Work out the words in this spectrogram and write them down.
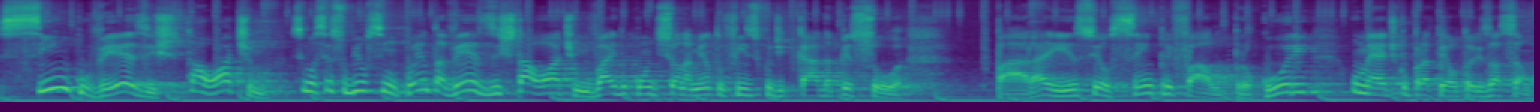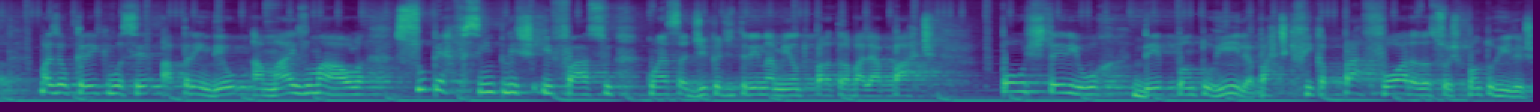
cinco vezes, está ótimo. Se você subiu 50 vezes, está ótimo. Vai do condicionamento físico de cada pessoa. Para isso, eu sempre falo, procure o um médico para ter autorização. Mas eu creio que você aprendeu a mais uma aula super simples e fácil com essa dica de treinamento para trabalhar a parte posterior de panturrilha, a parte que fica para fora das suas panturrilhas.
